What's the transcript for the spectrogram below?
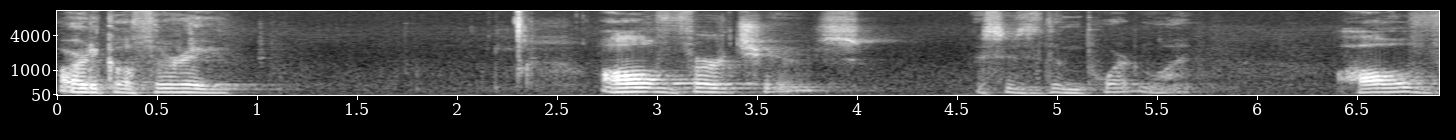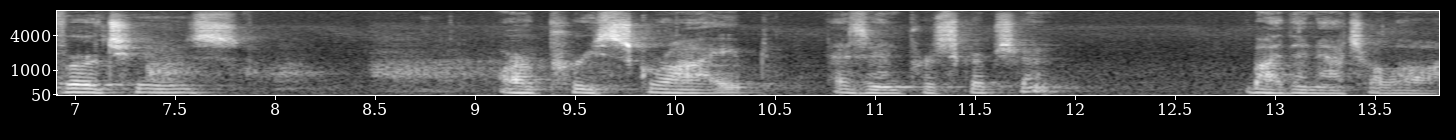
Article 3 All virtues, this is the important one, all virtues are prescribed, as in prescription, by the natural law.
